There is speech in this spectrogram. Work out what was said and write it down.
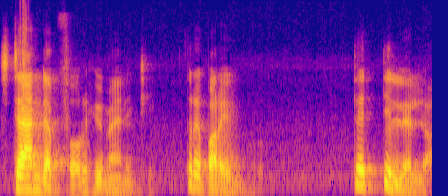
stand up for humanity ഇത്രേ പറയുന്നുള്ളൂ. തെറ്റില്ലല്ലോ.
